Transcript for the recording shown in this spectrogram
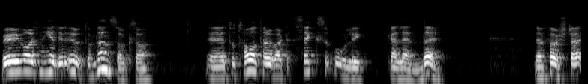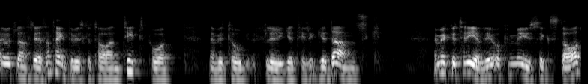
Vi har ju varit en hel del utomlands också. Eh, totalt har det varit sex olika länder. Den första utlandsresan tänkte vi skulle ta en titt på när vi tog flyget till Gdansk. En mycket trevlig och mysig stad.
